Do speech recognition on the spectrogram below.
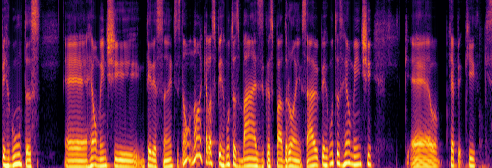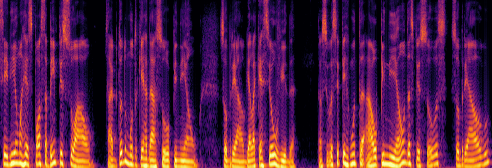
Perguntas é, realmente interessantes. Não, não aquelas perguntas básicas, padrões, sabe? Perguntas realmente é, que, que, que seria uma resposta bem pessoal, sabe? Todo mundo quer dar sua opinião sobre algo, ela quer ser ouvida. Então, se você pergunta a opinião das pessoas sobre algo,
